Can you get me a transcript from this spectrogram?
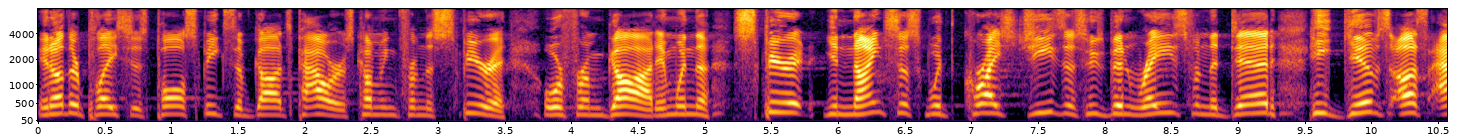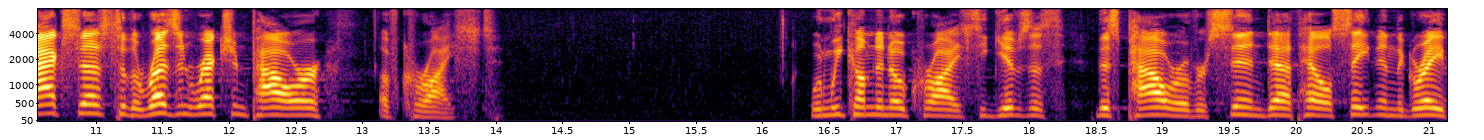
In other places, Paul speaks of God's powers coming from the Spirit or from God. And when the Spirit unites us with Christ Jesus, who's been raised from the dead, he gives us access to the resurrection power of Christ when we come to know Christ, He gives us this power over sin, death, hell, Satan, and the grave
